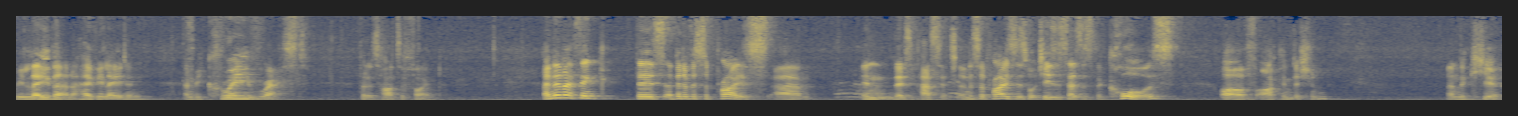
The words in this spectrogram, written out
We labour and are heavy laden, and we crave rest, but it's hard to find. And then I think there's a bit of a surprise um, in this passage. And the surprise is what Jesus says is the cause of our condition and the cure.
